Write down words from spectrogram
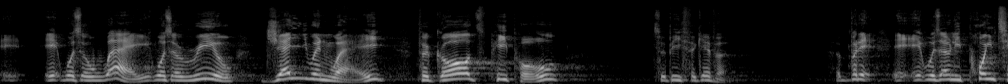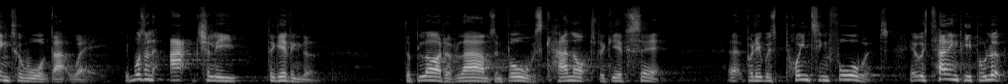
It, it was a way, it was a real, genuine way for God's people to be forgiven. But it, it, was only pointing toward that way, it wasn't actually forgiving them. The blood of lambs and bulls cannot forgive sin. Uh, but it was pointing forward. It was telling people, look,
